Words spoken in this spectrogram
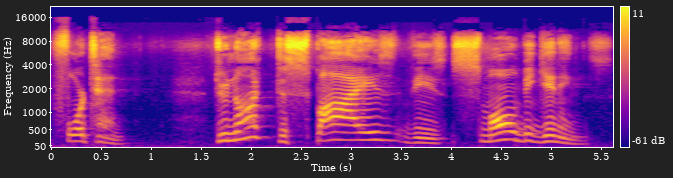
410. Do not despise these small beginnings,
